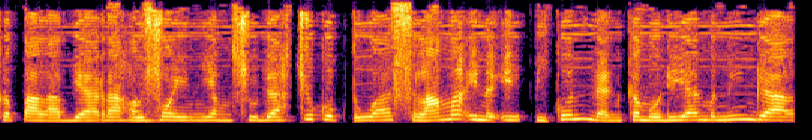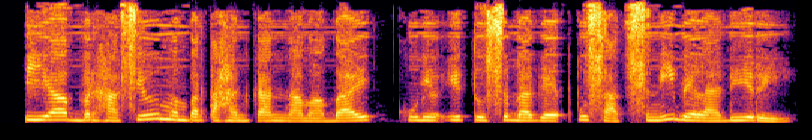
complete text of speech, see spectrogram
kepala biara Hozoin yang sudah cukup tua selama ini pikun dan kemudian meninggal, ia berhasil mempertahankan nama baik kuil itu sebagai pusat seni bela diri.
